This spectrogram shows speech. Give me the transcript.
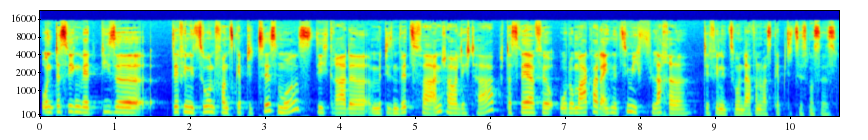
Und deswegen wird diese Definition von Skeptizismus, die ich gerade mit diesem Witz veranschaulicht habe, das wäre für Odo Marquardt eigentlich eine ziemlich flache Definition davon, was Skeptizismus ist.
